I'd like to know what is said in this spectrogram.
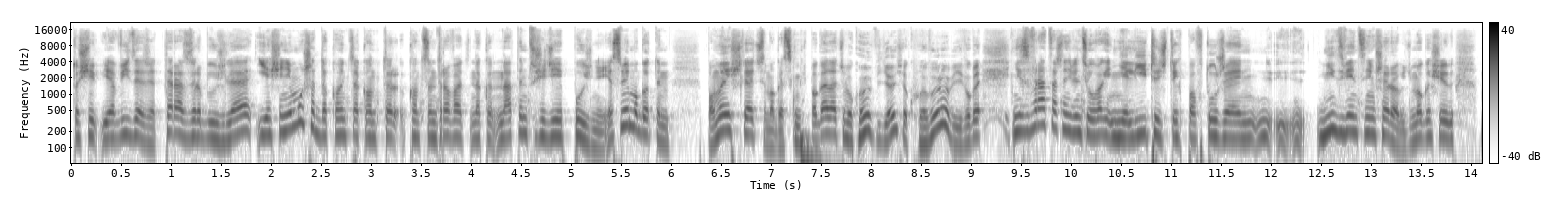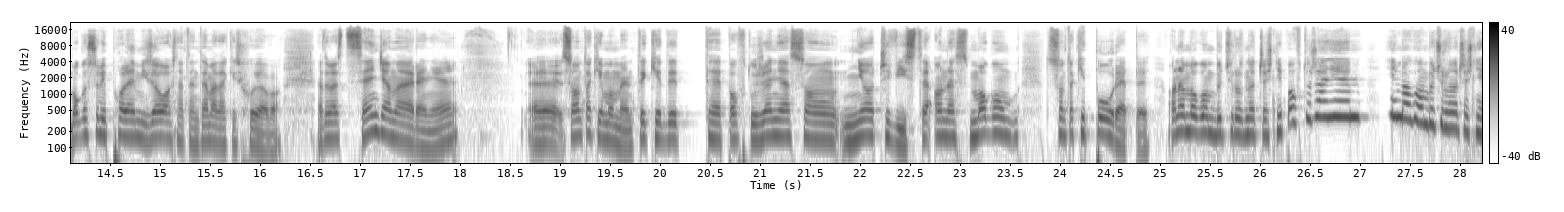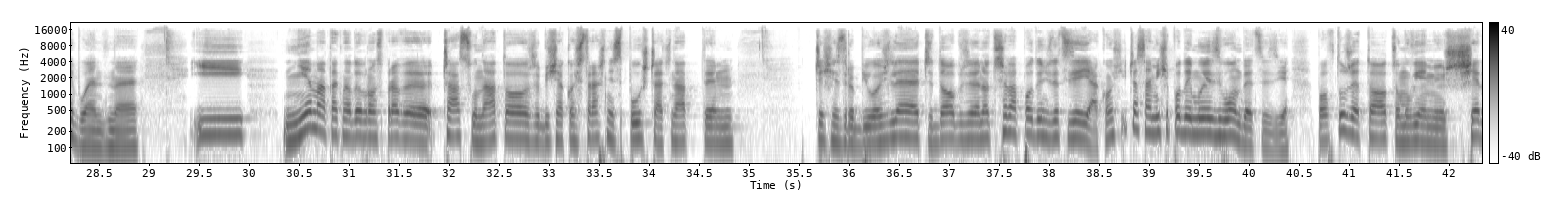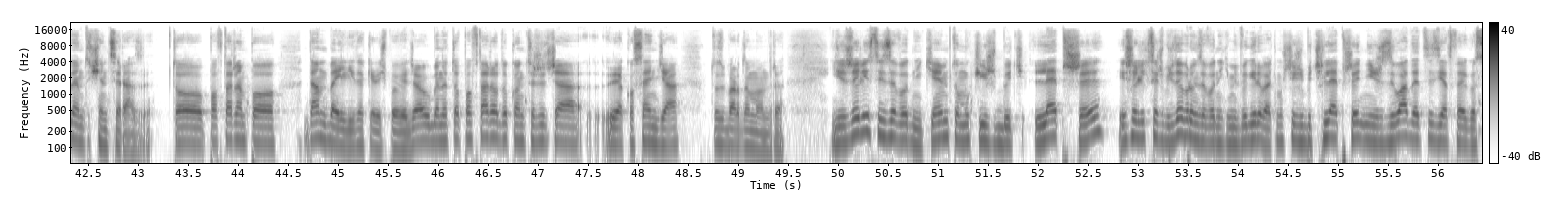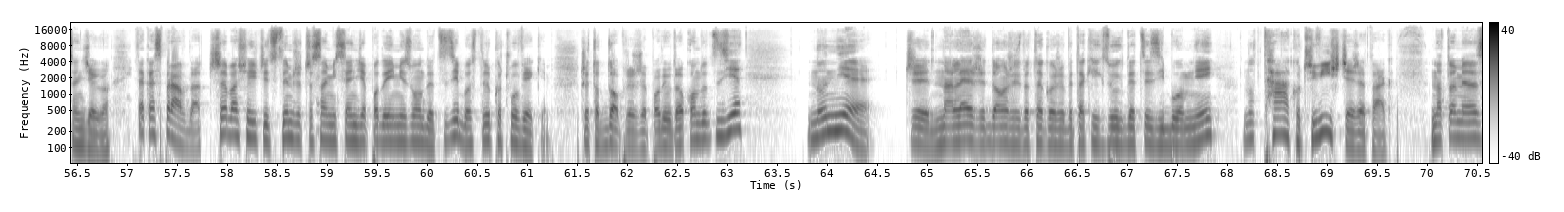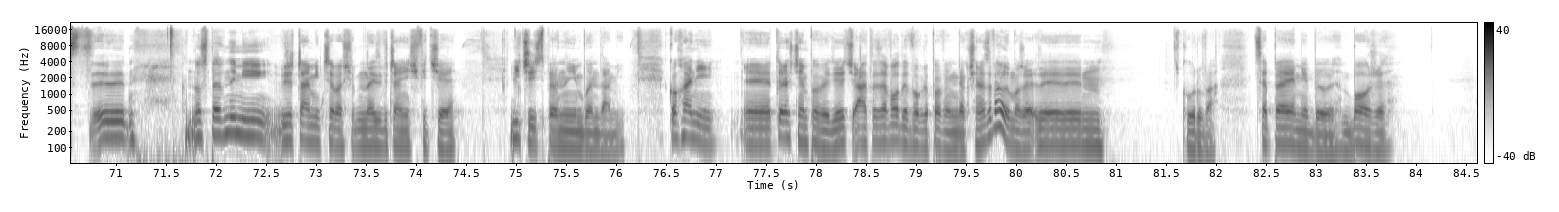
to się, ja widzę, że teraz zrobił źle i ja się nie muszę do końca koncentrować na, na tym, co się dzieje później. Ja sobie mogę o tym pomyśleć, mogę z kimś pogadać, mogę, widziałeś, jak chłopak robi. W ogóle nie zwracać na nic więcej uwagi, nie liczyć tych powtórzeń, nic więcej nie muszę robić. Mogę, się, mogę sobie polemizować na ten temat, jak jest chujowo. Natomiast sędzia na arenie są takie momenty, kiedy te powtórzenia są nieoczywiste, one mogą, to są takie półrepy. One mogą być równocześnie powtórzeniem i mogą być równocześnie błędne. I nie ma tak na dobrą sprawę czasu na to, żeby się jakoś strasznie spuszczać nad tym, czy się zrobiło źle, czy dobrze, no trzeba podjąć decyzję jakąś i czasami się podejmuje złą decyzję. Powtórzę to, co mówiłem już 7 tysięcy razy. To powtarzam po Dan Bailey, to kiedyś powiedział, będę to powtarzał do końca życia jako sędzia, to jest bardzo mądre. Jeżeli jesteś zawodnikiem, to musisz być lepszy, jeżeli chcesz być dobrym zawodnikiem i wygrywać, musisz być lepszy niż zła decyzja twojego sędziego. I taka jest prawda. Trzeba się liczyć z tym, że czasami sędzia podejmie złą decyzję, bo jest tylko człowiekiem. Czy to dobrze, że podjął taką decyzję? No nie. Czy należy dążyć do tego, żeby takich złych decyzji było mniej? No tak, oczywiście, że tak. Natomiast yy, no z pewnymi rzeczami trzeba się najzwyczajniej w świecie liczyć z pewnymi błędami. Kochani, yy, tyle chciałem powiedzieć, a te zawody w ogóle powiem, jak się nazywały może. Yy, kurwa, CPM-ie były, Boże.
